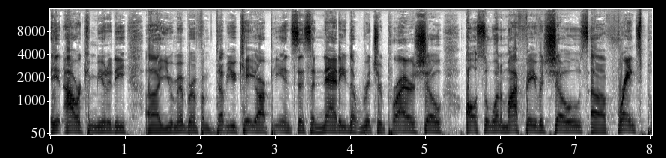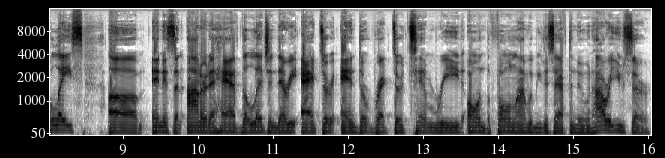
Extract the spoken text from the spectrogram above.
in our community. Uh, you remember him from WKRP in Cincinnati, the Richard Pryor Show. Also, one of my favorite shows, uh, Frank's Place. Um, and it's an honor to have the legendary actor and director Tim Reid on the phone line with me this afternoon. How are you, sir?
